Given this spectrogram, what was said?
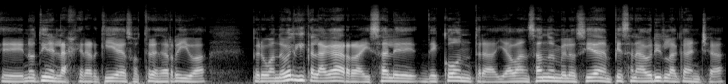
eh, no tienen la jerarquía de esos tres de arriba, pero cuando Bélgica la agarra y sale de contra y avanzando en velocidad empiezan a abrir la cancha,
